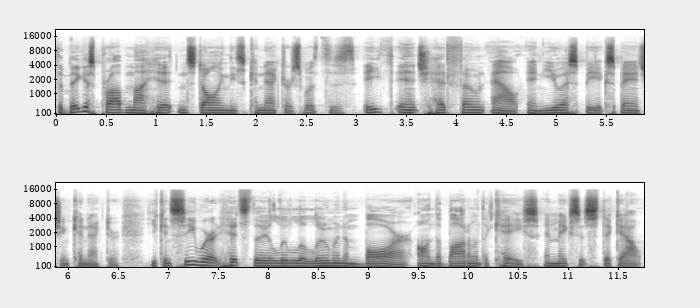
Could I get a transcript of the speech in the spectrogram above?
The biggest problem I hit installing these connectors was this eighth inch headphone out and USB expansion connector. You can see where it hits the little aluminum bar on the bottom of the case and makes it stick out.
